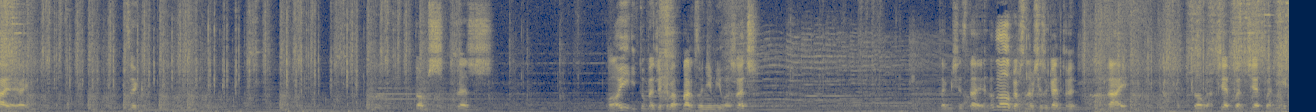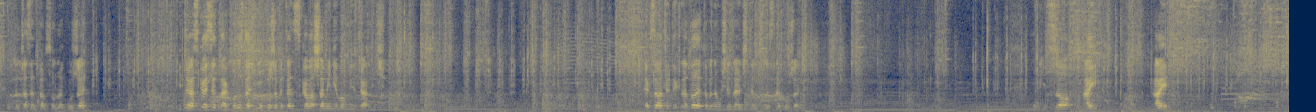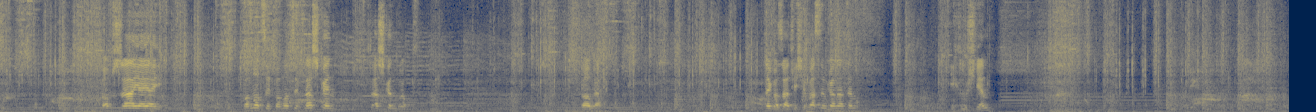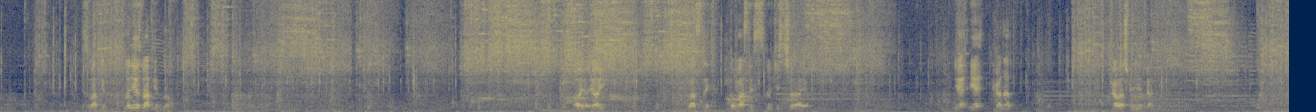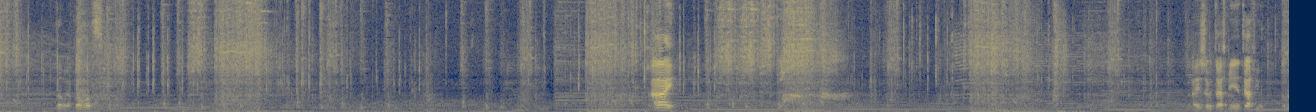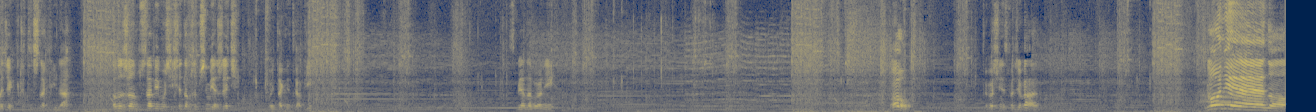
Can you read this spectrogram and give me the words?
Ajajaj. Cyk. Dobrze, leż. Oj, i tu będzie chyba bardzo niemiła rzecz. Tak mi się zdaje. No dobra, przyznam się, że grałem trochę... Daj. Dobra, ciepłem, ciepłem ich. Tymczasem tam są na górze. I teraz kwestia tak, pozostać w ruchu, żeby ten z kałaszami nie mogli trafić. Jak załatwię tych na dole, to będę musiał zająć tym, co jest na górze. Póki co... Aj! Aj! Dobrze, ajajaj! Pomocy, pomocy, flaszken! Flaszken, bro... Dobra. Tego załatwię się własnym granatem. I chluśniem. Złapię. No nie złapię, no. Oj, oj, oj. Własnych, do własnych ludzi strzelają. Nie, nie, granat. Kałasz mnie nie trafi. Dobra, pomoc. Aj! A i żeby teraz mnie nie trafił, to będzie krytyczna chwila. Dobrze, że on sobie musi się dobrze przymierzyć, bo i tak nie trafi. Zmiana broni. Spodziewałem. No nie, no!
